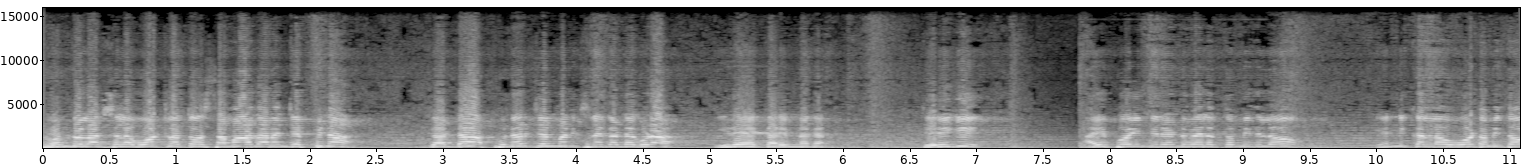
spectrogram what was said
రెండు లక్షల ఓట్లతో సమాధానం చెప్పిన గడ్డ పునర్జన్మనిచ్చిన గడ్డ కూడా ఇదే కరీంనగర్. తిరిగి అయిపోయింది రెండు వేల తొమ్మిదిలో ఎన్నికల్లో ఓటమితో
